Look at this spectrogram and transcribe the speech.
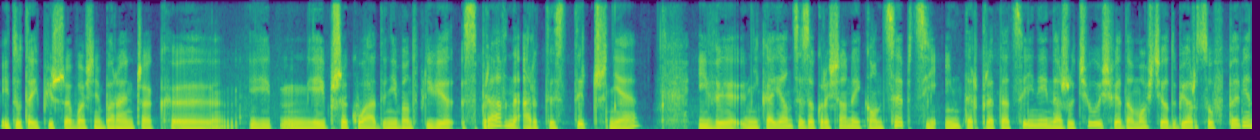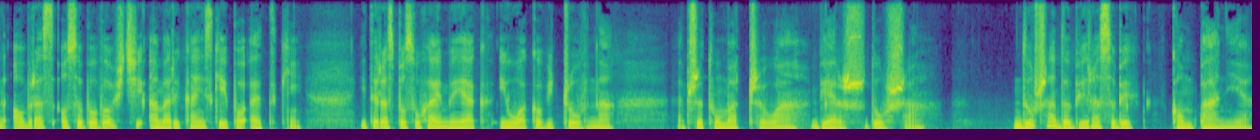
I tutaj pisze właśnie Barańczak y, i jej przekłady niewątpliwie sprawne artystycznie i wynikające z określonej koncepcji interpretacyjnej narzuciły świadomości odbiorców pewien obraz osobowości amerykańskiej poetki. I teraz posłuchajmy, jak Iłakowiczówna przetłumaczyła wiersz Dusza. Dusza dobiera sobie kompanię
